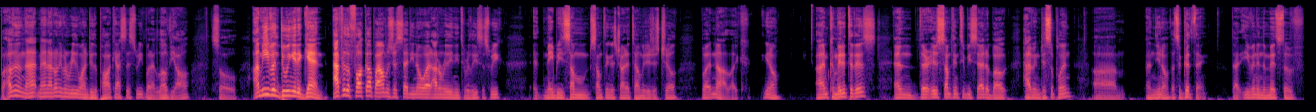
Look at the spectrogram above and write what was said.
But other than that, man, I don't even really want to do the podcast this week, but I love y'all. So I'm even doing it again. After the fuck up, I almost just said, you know what? I don't really need to release this week. It, maybe some something is trying to tell me to just chill. But no, like, you know, I'm committed to this and there is something to be said about having discipline. Um, and you know, that's a good thing. That even in the midst of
